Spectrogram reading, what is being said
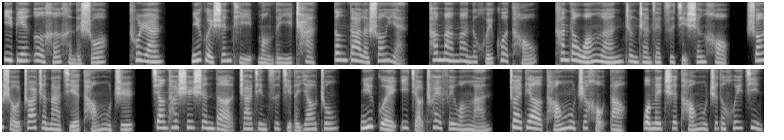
一边恶狠狠的说。突然，女鬼身体猛地一颤，瞪大了双眼，她慢慢的回过头，看到王兰正站在自己身后，双手抓着那截桃木枝，将它深深的扎进自己的腰中。女鬼一脚踹飞王兰，拽掉桃木枝，吼道。我没吃桃木枝的灰烬，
